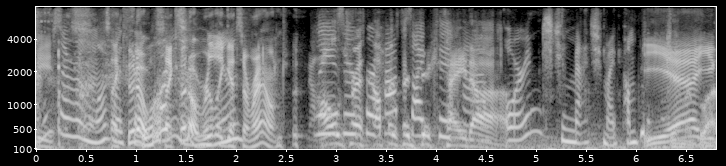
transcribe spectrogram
Jesus. everyone look with Sykkuno, What? Sykkuno really gets around. I'll Lazar, dress up as perhaps a I could dictator. have orange to match my pumpkin. Yeah, you,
